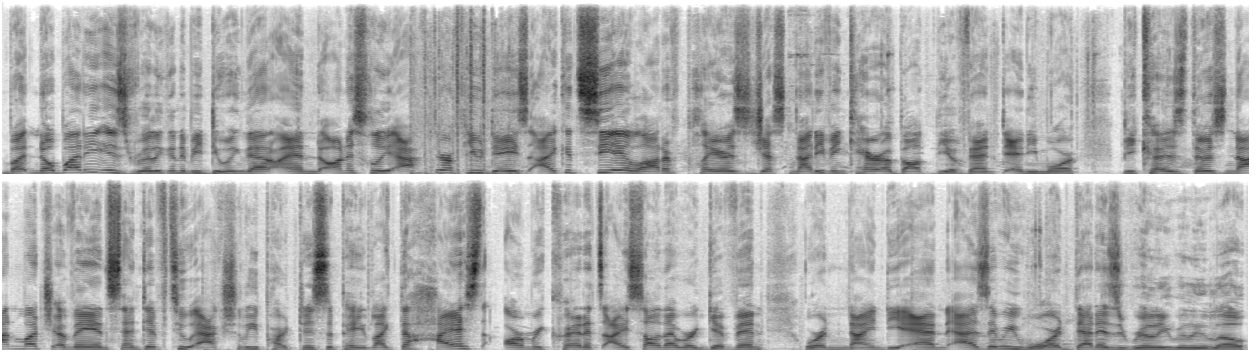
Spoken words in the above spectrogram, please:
but nobody is really going to be doing that. And honestly, after a few days, I could see a lot of players just not even care about the event anymore because there's not much of a incentive to actually participate. Like the highest armory credits I saw that were given were 90 and as a reward that is really really low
